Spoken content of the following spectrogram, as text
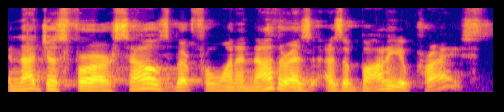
And not just for ourselves, but for one another as, as a body of Christ.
